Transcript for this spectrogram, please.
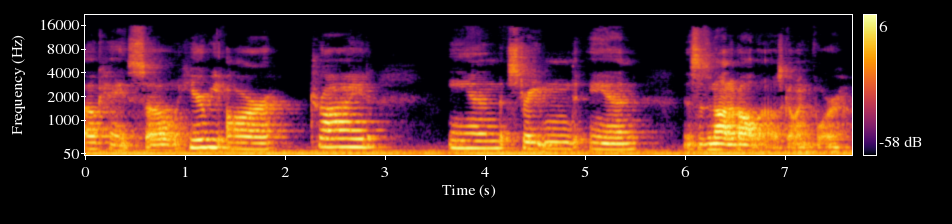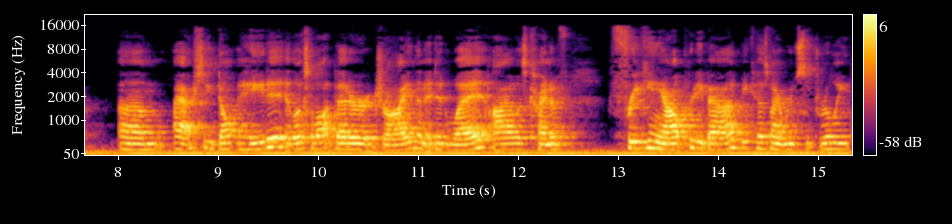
Okay, so here we are, dried and straightened, and this is not at all what I was going for. Um, I actually don't hate it. It looks a lot better dry than it did wet. I was kind of freaking out pretty bad because my roots looked really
